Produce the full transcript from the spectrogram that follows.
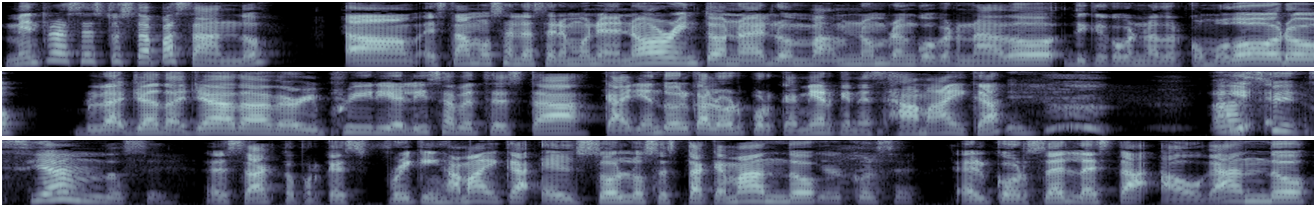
Mientras esto está pasando, um, estamos en la ceremonia de Norrington, a él lo nombran gobernador, de que gobernador Comodoro, yada yada, very pretty. Elizabeth está cayendo del calor porque Mierken es Jamaica. Asfixiándose. exacto, porque es freaking Jamaica. El sol los está quemando. Y el corset. El corset la está ahogando.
